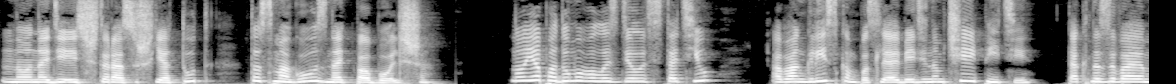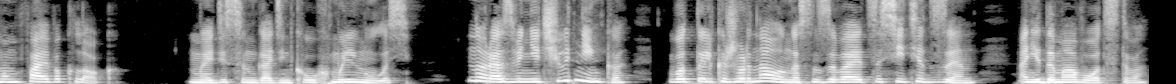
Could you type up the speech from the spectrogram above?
Но надеюсь, что раз уж я тут, то смогу узнать побольше. Но я подумывала сделать статью об английском послеобеденном чаепитии, так называемом five o'clock. Мэдисон гаденько ухмыльнулась. Но разве не чудненько? Вот только журнал у нас называется Citizen, а не домоводство.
